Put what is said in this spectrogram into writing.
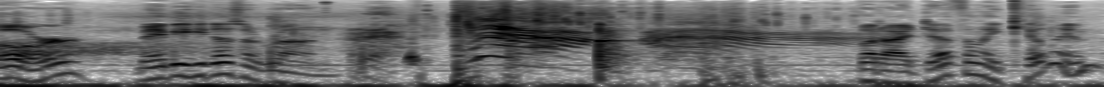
Or maybe he doesn't run. But I definitely kill him.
